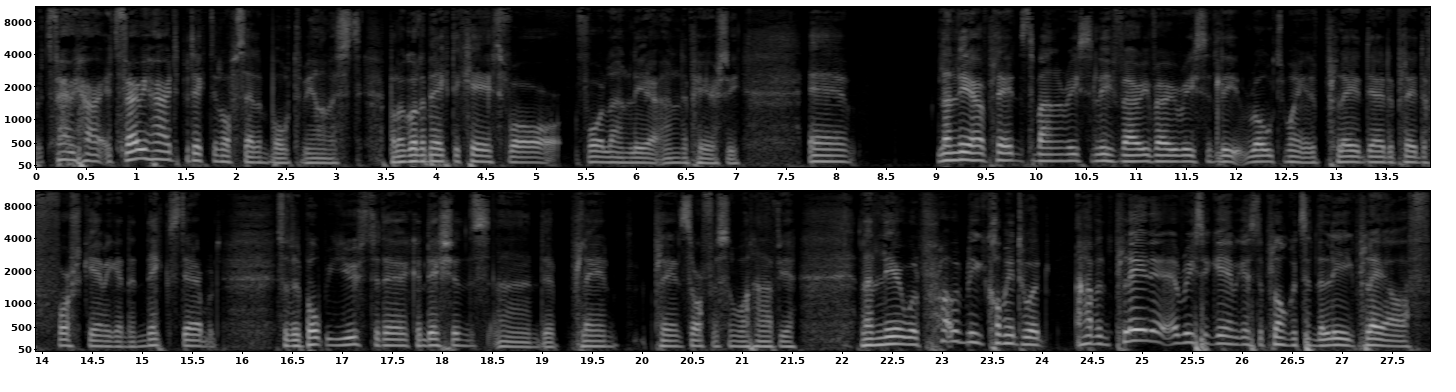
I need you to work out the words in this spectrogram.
it's very hard. It's very hard to predict an upset in both, to be honest. But I'm going to make the case for for Lannléire and the Piercy. Um, Lannléire have played in Stabannon recently, very, very recently. Roche might have played there. They played the first game against the Knicks there, but so they'll both be used to the conditions and the playing playing surface and what have you. Lannléire will probably come into it having played a, a recent game against the Plunkets in the league playoff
